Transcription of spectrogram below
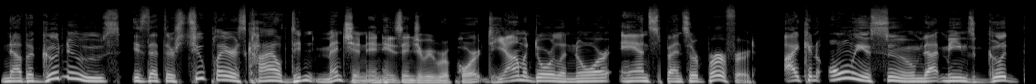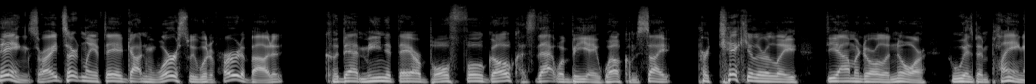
Now, the good news is that there's two players Kyle didn't mention in his injury report Deommodore Lenoir and Spencer Burford. I can only assume that means good things, right? Certainly, if they had gotten worse, we would have heard about it. Could that mean that they are both full go? Because that would be a welcome sight, particularly Deommodore Lenoir, who has been playing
